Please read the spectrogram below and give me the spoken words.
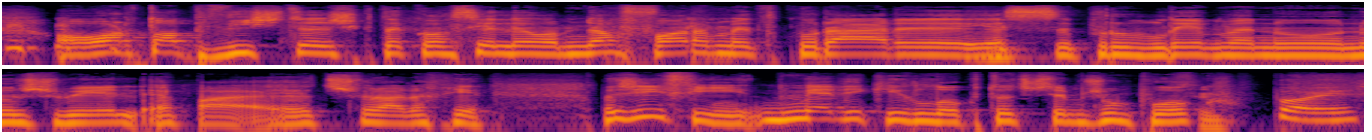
ou ortopedistas que te aconselham a melhor forma de curar eh, esse problema no, no joelho. Epá, de chorar a rir. Mas enfim, de médico e de louco, todos temos um pouco. Pois.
